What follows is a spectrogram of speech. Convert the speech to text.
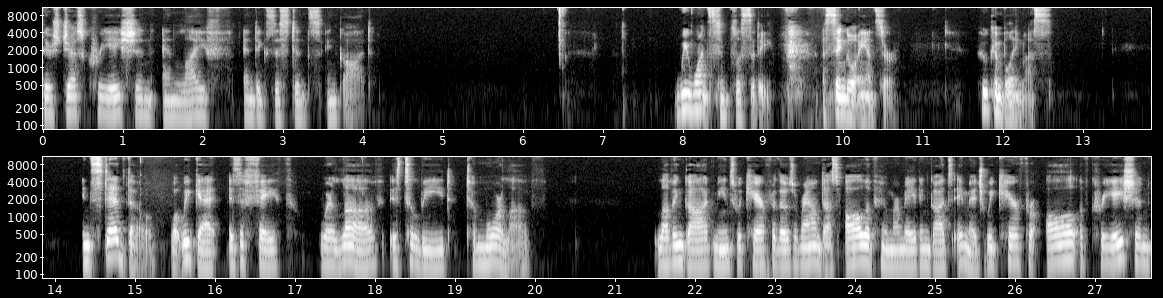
There's just creation and life and existence in God. We want simplicity, a single answer. Who can blame us? Instead, though, what we get is a faith where love is to lead to more love. Loving God means we care for those around us, all of whom are made in God's image. We care for all of creation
